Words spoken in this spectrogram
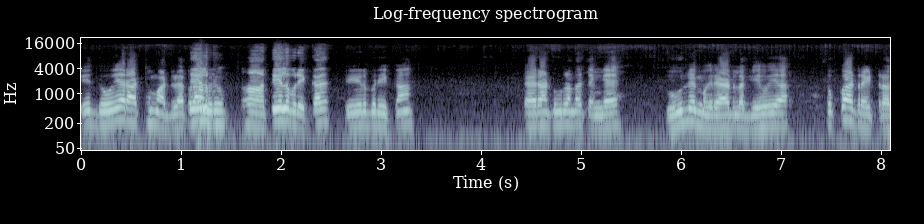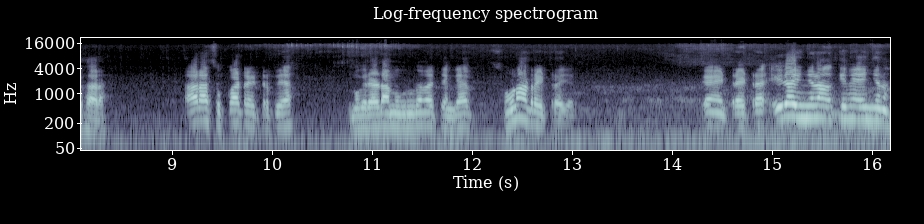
ਇਹ 2008 ਮਾਡਲ ਹੈ ਭਰਾ ਮੇਰੋ ਹਾਂ ਤੇਲ ਬ੍ਰੇਕਾਂ। ਤੇਲ ਬ੍ਰੇਕਾਂ। ਟਾਇਰਾਂ ਟੂਰਾਂ ਦਾ ਚੰਗਾ ਹੈ। ਦੂਰਲੇ ਮਗਰੈਡ ਲੱਗੇ ਹੋਏ ਆ। ਸੁੱਕਾ ਟਰੈਕਟਰ ਆ ਸਾਰਾ। ਸਾਰਾ ਸੁੱਕਾ ਟਰੈਕਟਰ ਪਿਆ। ਮਗਰੈਡਾ ਮਗਰੂੜਾਂ ਦਾ ਚੰਗਾ ਸੋਹਣਾ ਟਰੈਕਟਰ ਆ ਯਾਰ। ਘੈਂਟ ਟਰੈਕਟਰ। ਇਹਦਾ ਇੰਜਨ ਕਿਵੇਂ ਇੰਜਨ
